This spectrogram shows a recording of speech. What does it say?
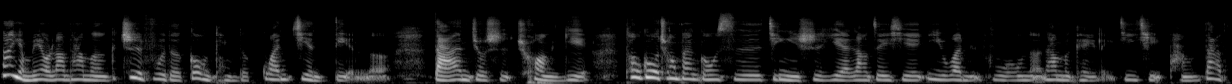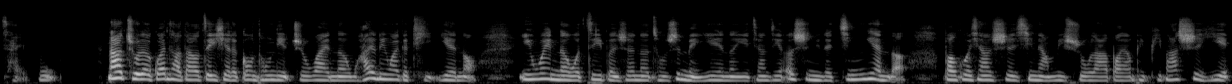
那有没有让他们致富的共共同的关键点呢？答案就是创业。透过创办公司、经营事业，让这些亿万女富翁呢，他们可以累积起庞大的财富。那除了观察到这些的共通点之外呢，我还有另外一个体验哦。因为呢，我自己本身呢从事美业呢也将近二十年的经验了，包括像是新娘秘书啦、保养品批发事业。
